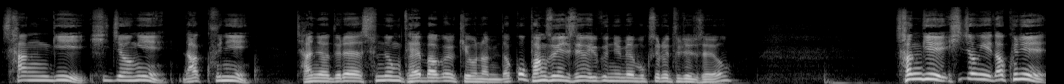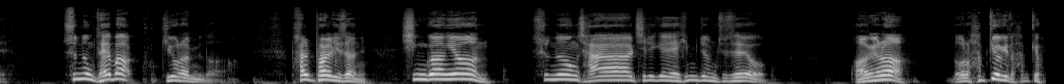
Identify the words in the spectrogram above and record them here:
상기, 희정이, 낙훈이, 자녀들의 수능 대박을 기원합니다. 꼭 방송해 주세요. 일근님의 목소리 들려주세요. 상기, 희정이, 낙훈이, 수능 대박 기원합니다. 8824님, 신광현, 수능 잘 치르게 힘 좀 주세요. 광현아, 넌 합격이다, 합격.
